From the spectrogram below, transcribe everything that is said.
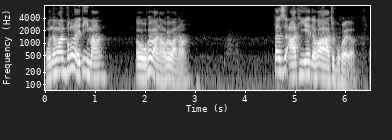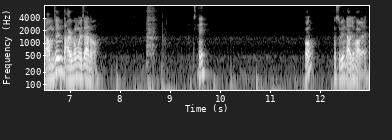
我能玩风雷地吗？哦，我会玩啊，我会玩啊。但是 RTA 的话就不会了。来，我们先打个公会战哦。哎，哦，那随便打就好了。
